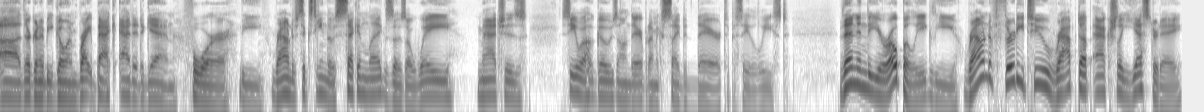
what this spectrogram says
uh, they're going to be going right back at it again for the round of 16, those second legs, those away matches. See what goes on there, but I'm excited there to say the least. Then in the Europa League, the round of 32 wrapped up actually yesterday.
